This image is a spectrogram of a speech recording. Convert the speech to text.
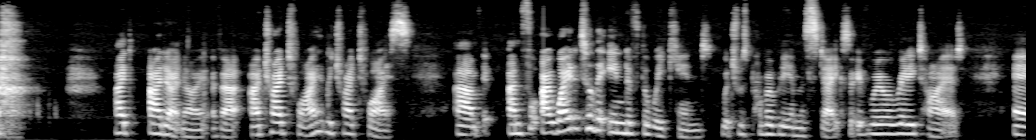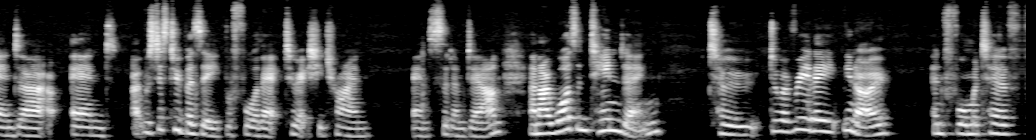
I, I don't know about. I tried twice. We tried twice, um, I waited till the end of the weekend, which was probably a mistake. So we were really tired, and uh, and I was just too busy before that to actually try and and sit him down. And I was intending to do a really, you know, informative,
